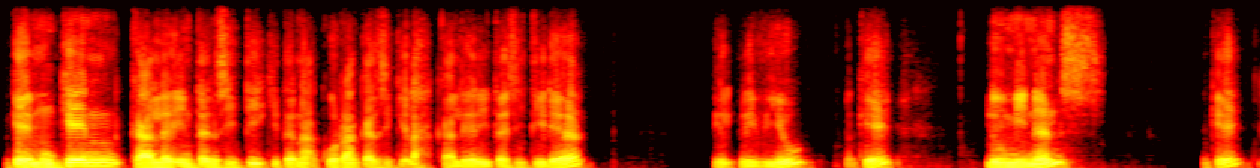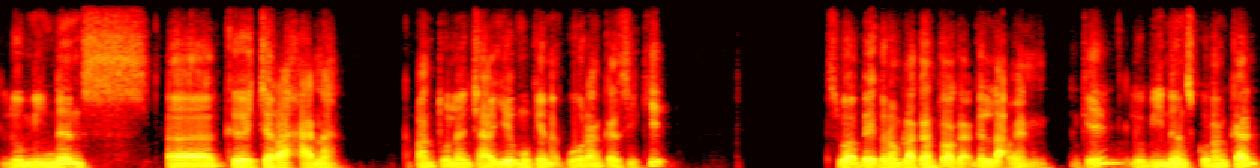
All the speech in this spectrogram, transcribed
Okay, mungkin color intensity kita nak kurangkan sikit lah color intensity dia. Klik preview. Okay. Luminance. Okay, luminance uh, kecerahan lah. Kepantulan cahaya mungkin nak kurangkan sikit. Sebab background belakang tu agak gelap kan. Okay, luminance kurangkan.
